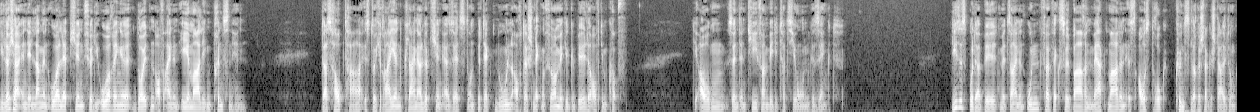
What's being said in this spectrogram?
Die Löcher in den langen Ohrläppchen für die Ohrringe deuten auf einen ehemaligen Prinzen hin. Das Haupthaar ist durch Reihen kleiner Löckchen ersetzt und bedeckt nun auch das schneckenförmige Gebilde auf dem Kopf. Die Augen sind in tiefer Meditation gesenkt dieses Buddha-Bild mit seinen unverwechselbaren Merkmalen ist Ausdruck künstlerischer Gestaltung,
